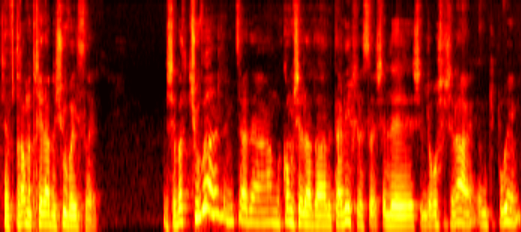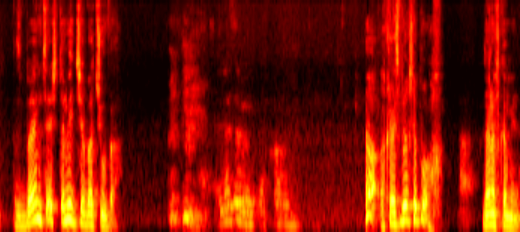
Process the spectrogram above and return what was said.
שההפטרה מתחילה בשובה ישראל. ושבת תשובה זה מצד המקום שלה בתהליך של, של, של ראש השנה, יום הכיפורים, אז באמצע יש תמיד שבת תשובה. לא, רק להסביר שפה, זה נפקא מינה.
